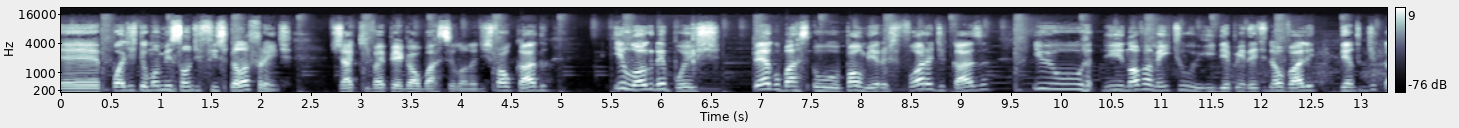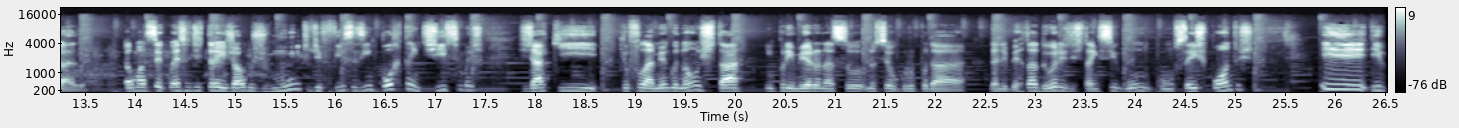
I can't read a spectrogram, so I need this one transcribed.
é, pode ter uma missão difícil pela frente, já que vai pegar o Barcelona desfalcado e logo depois pega o, Bar o Palmeiras fora de casa e, o, e novamente o Independente Del Valle dentro de casa. É uma sequência de três jogos muito difíceis importantíssimas, já que, que o Flamengo não está em primeiro na su, no seu grupo da, da Libertadores, está em segundo com seis pontos e, e,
